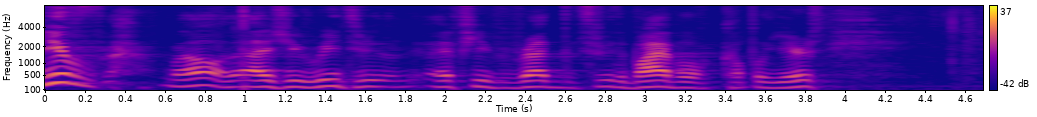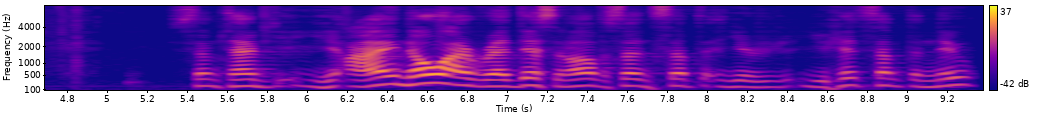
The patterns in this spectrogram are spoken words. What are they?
you've, well, as you read through, if you've read through the Bible a couple of years, sometimes you, I know I read this, and all of a sudden something you you hit something new.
